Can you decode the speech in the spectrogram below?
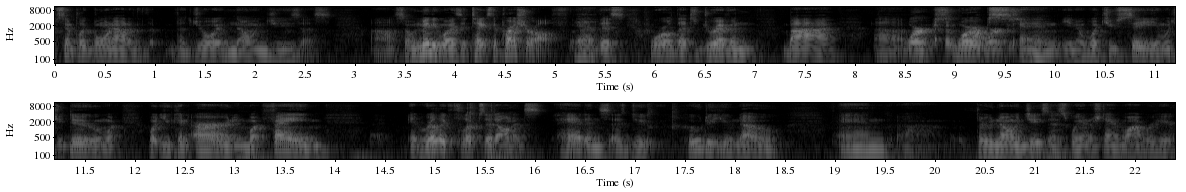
simply born out of the, the joy of knowing Jesus. Uh, so in many ways, it takes the pressure off Yeah. of this world that's driven by uh, Works. works, works. and you know what you see and what you do and what, what you can earn and what fame. It really flips it on its head and says, "Do who do you know?" And uh, through knowing Jesus, we understand why we're here.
